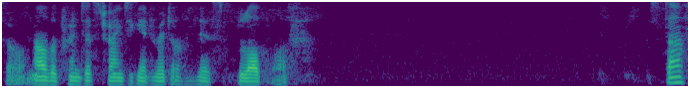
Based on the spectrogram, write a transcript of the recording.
So now the printer is trying to get rid of this blob of stuff.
